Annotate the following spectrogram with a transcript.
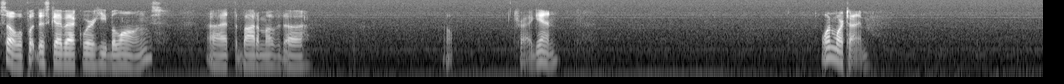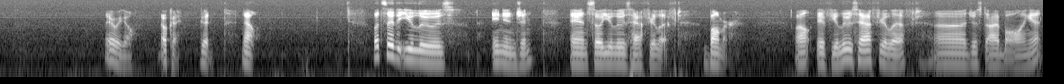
So we'll put this guy back where he belongs, uh, at the bottom of the... Oh, try again. One more time. There we go. Okay, good. Now, let's say that you lose an engine, and so you lose half your lift. Bummer. Well, if you lose half your lift, uh, just eyeballing it,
